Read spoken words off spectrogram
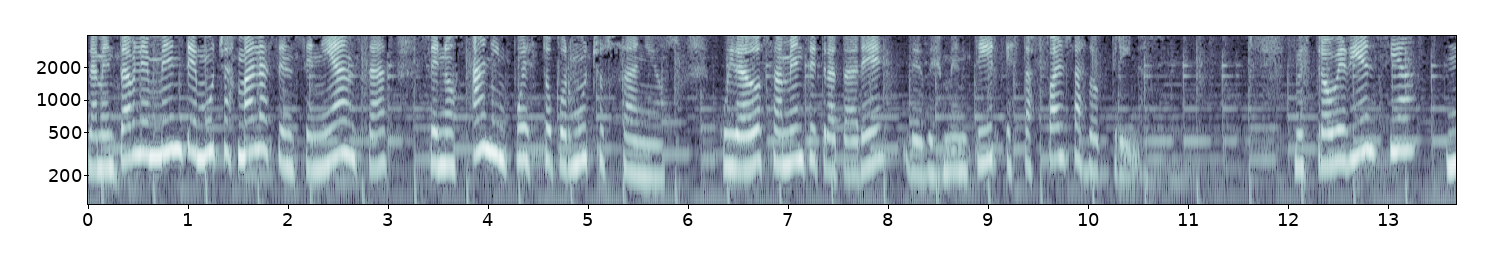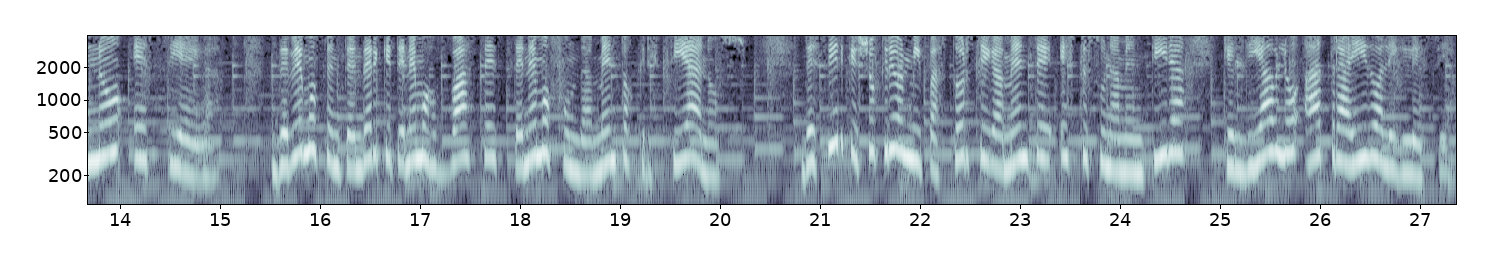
Lamentablemente muchas malas enseñanzas se nos han impuesto por muchos años. Cuidadosamente trataré de desmentir estas falsas doctrinas. Nuestra obediencia no es ciega. Debemos entender que tenemos bases, tenemos fundamentos cristianos. Decir que yo creo en mi pastor ciegamente, esto es una mentira que el diablo ha traído a la iglesia.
